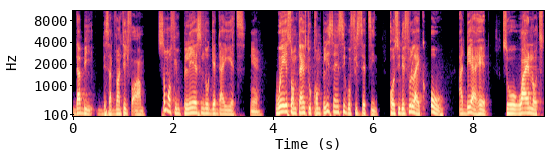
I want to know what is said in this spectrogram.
That be disadvantage for him. Some of him players no get that yet. Yeah. Where sometimes to complacency go fit setting because they feel like oh a day ahead. So why not?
